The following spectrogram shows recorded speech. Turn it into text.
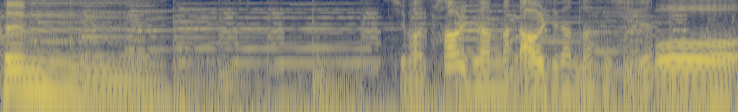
흠 지금 한 사흘 지났나? 나흘 지났나? 새 시즌? 뭐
